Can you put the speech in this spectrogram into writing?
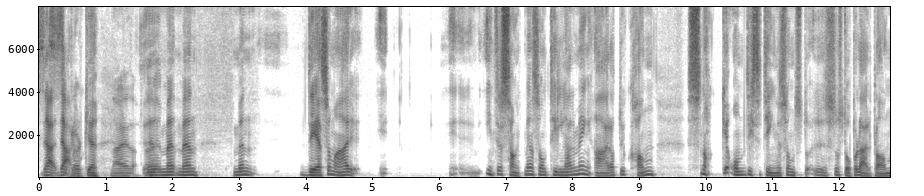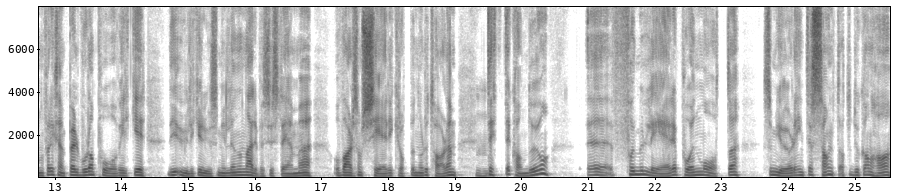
det, er, det er det jo ikke. Nei. Eh, Men, men, men det som er interessant med en sånn tilnærming, er at du kan snakke om disse tingene som, stå, som står på læreplanen. F.eks. hvordan påvirker de ulike rusmidlene nervesystemet, og hva er det som skjer i kroppen når du tar dem. Dette kan du jo eh, formulere på en måte som gjør det interessant. At du kan ha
